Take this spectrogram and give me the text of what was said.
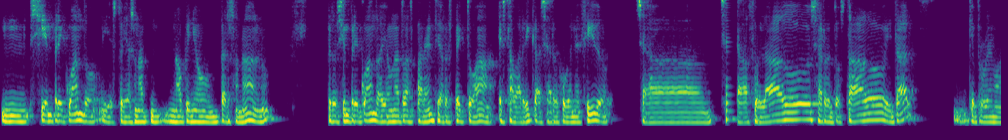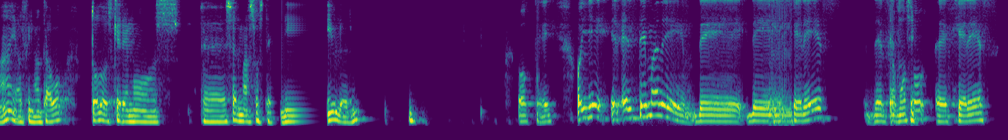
Mm, siempre y cuando, y esto ya es una, opinión personal, ¿no? Pero siempre y cuando haya una transparencia respecto a esta barrica se ha rejuvenecido, se ha, se se ha retostado y tal, ¿qué problema hay? Al fin y al cabo, todos queremos eh, ser más sostenibles. Ok. Oye, el, tema de, de, Jerez, del famoso eh, Jerez,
